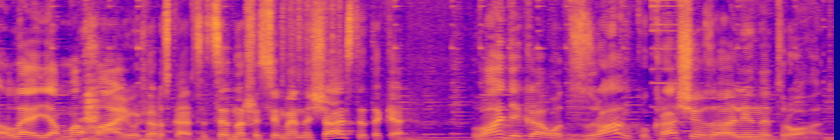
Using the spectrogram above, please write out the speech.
але я маю вже розказати. Це наше сімейне щастя таке. Вадіка от зранку краще взагалі не трогати.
